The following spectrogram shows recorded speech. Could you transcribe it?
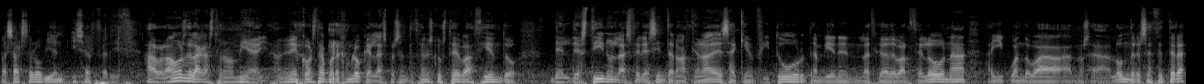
pasárselo bien y ser feliz. Hablamos de la gastronomía. A mí me consta, por ejemplo, que en las presentaciones que usted va haciendo del destino en las ferias internacionales, aquí en Fitur, también en la ciudad de Barcelona, allí cuando va no sé, a Londres, etcétera,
